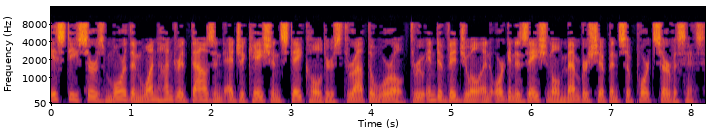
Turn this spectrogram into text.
ISTE serves more than 100,000 education stakeholders throughout the world through individual and organizational membership and support services.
